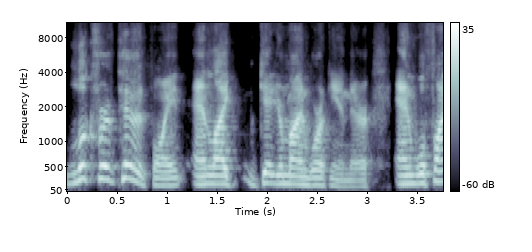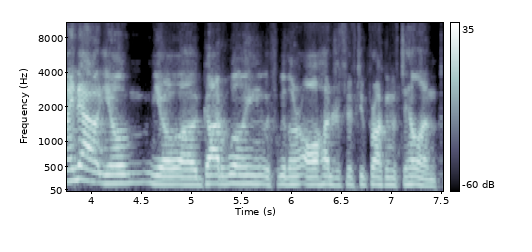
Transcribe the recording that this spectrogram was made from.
look for a pivot point and like get your mind working in there. And we'll find out, you know, you know, uh, God willing, if we learn all 150 Prakim of Tehillim,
